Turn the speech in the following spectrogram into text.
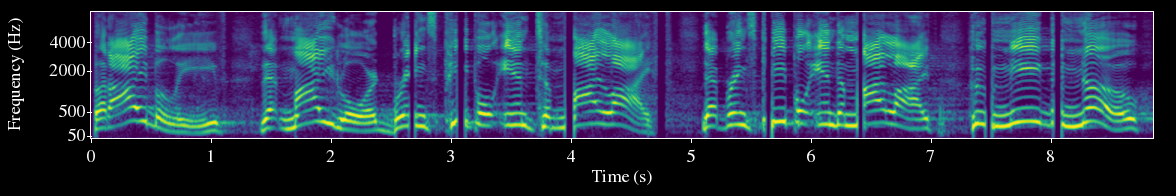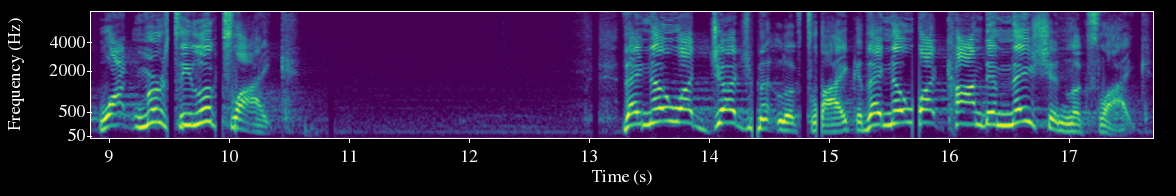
but I believe that my Lord brings people into my life, that brings people into my life who need to know what mercy looks like. They know what judgment looks like, they know what condemnation looks like.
